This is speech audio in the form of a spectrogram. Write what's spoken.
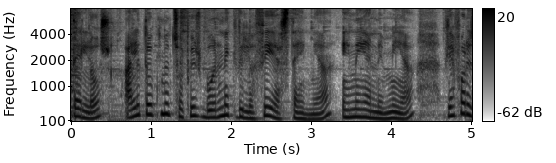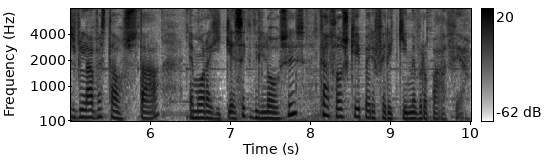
Τέλος, άλλοι τρόποι με τους οποίους μπορεί να εκδηλωθεί η ασθένεια είναι η ανεμία, διάφορες βλάβες στα οστά, αιμορραγικές εκδηλώσεις, καθώς και η περιφερική νευροπάθεια.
